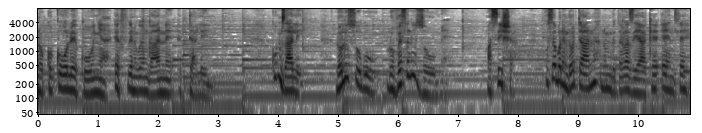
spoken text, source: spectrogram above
noguquko lwegunya ekufikeni kwengane ebudaleni kumzali lolu suku luvese luzume. Masisha usebona indodana nomndodakazi yakhe enhle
